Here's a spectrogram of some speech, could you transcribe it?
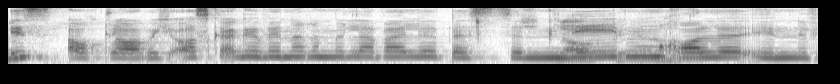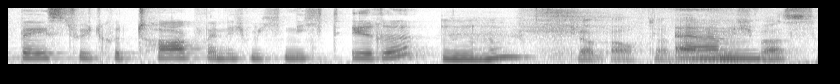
Ist auch, glaube ich, Oscar-Gewinnerin mittlerweile. Beste Mhm. glaub, Nebenrolle in If Bay Street Could Talk, wenn ich mich nicht irre. Mhm. Ich glaube auch, da war Ähm, nämlich was.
